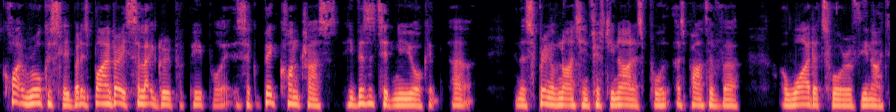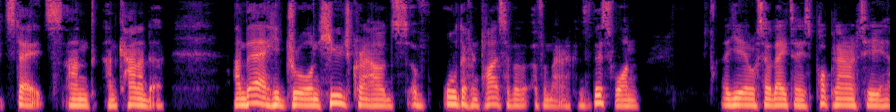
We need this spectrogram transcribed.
quite raucously, but it's by a very select group of people. It's a big contrast. He visited New York at, uh, in the spring of 1959 as, as part of a, a wider tour of the United States and and Canada. And there he'd drawn huge crowds of all different types of, of Americans. This one a year or so later, his popularity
